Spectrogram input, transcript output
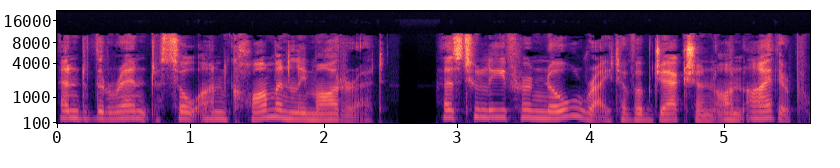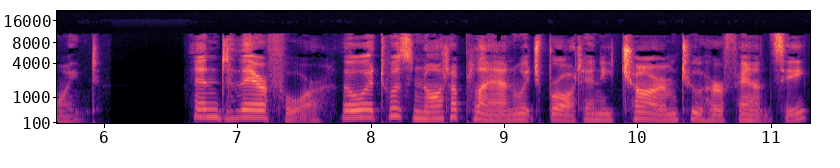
and the rent so uncommonly moderate, as to leave her no right of objection on either point; and therefore, though it was not a plan which brought any charm to her fancy,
